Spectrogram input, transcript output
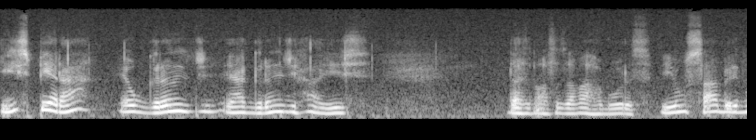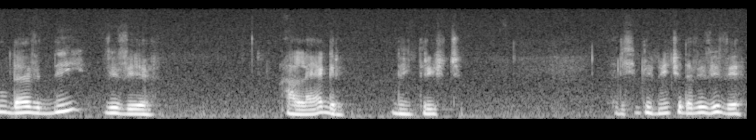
E esperar é o grande, é a grande raiz das nossas amarguras. E um sábio ele não deve nem viver alegre nem triste. Ele simplesmente deve viver.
